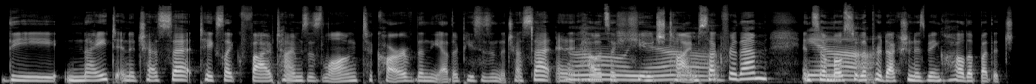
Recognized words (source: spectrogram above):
the knight in a chess set takes like five times as long to carve than the other pieces in the chess set and it- how it's Oh, a huge time suck for them and so most of the production is being held up by the ch-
